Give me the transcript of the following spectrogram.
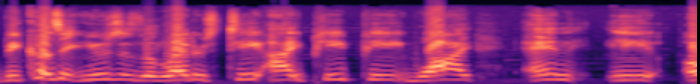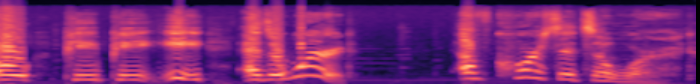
because it uses the letters T I P P Y N E O P P E as a word. Of course it's a word.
